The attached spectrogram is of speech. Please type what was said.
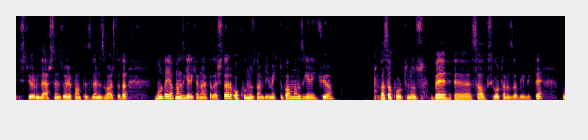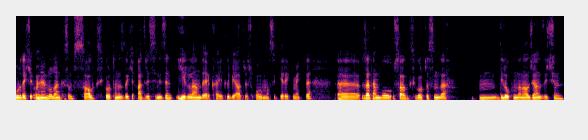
istiyorum derseniz öyle fantazileriniz varsa da burada yapmanız gereken arkadaşlar okulunuzdan bir mektup almanız gerekiyor. Pasaportunuz ve e, sağlık sigortanızla birlikte. Buradaki önemli olan kısım sağlık sigortanızdaki adresinizin İrlanda'ya kayıtlı bir adres olması gerekmekte. Ee, zaten bu sağlık sigortasını da dil okulundan alacağınız için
